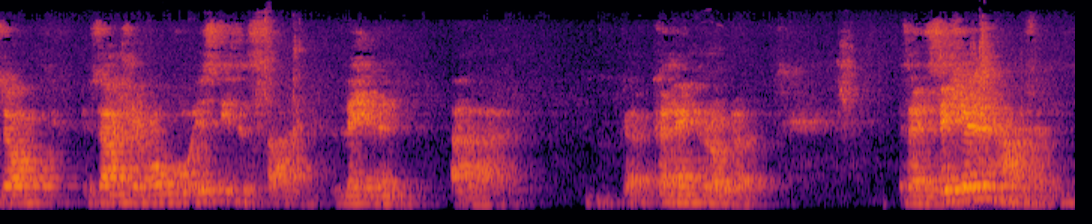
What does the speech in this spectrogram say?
So, du sagst ja, wo, wo ist dieses Leben äh, Connect-Gruppe? Es ist ein sicherer Hafen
